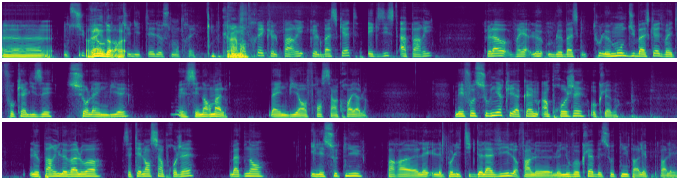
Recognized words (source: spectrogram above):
Une super Rien opportunité de se montrer. De montrer que le, Paris, que le basket existe à Paris. Que là, le, le basket, tout le monde du basket va être focalisé sur la NBA. Et c'est normal. La NBA en France, c'est incroyable. Mais il faut se souvenir qu'il y a quand même un projet au club. Le Paris-Levallois, c'était l'ancien projet. Maintenant, il est soutenu par euh, les, les politiques de la ville. Enfin, le, le nouveau club est soutenu par les par les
